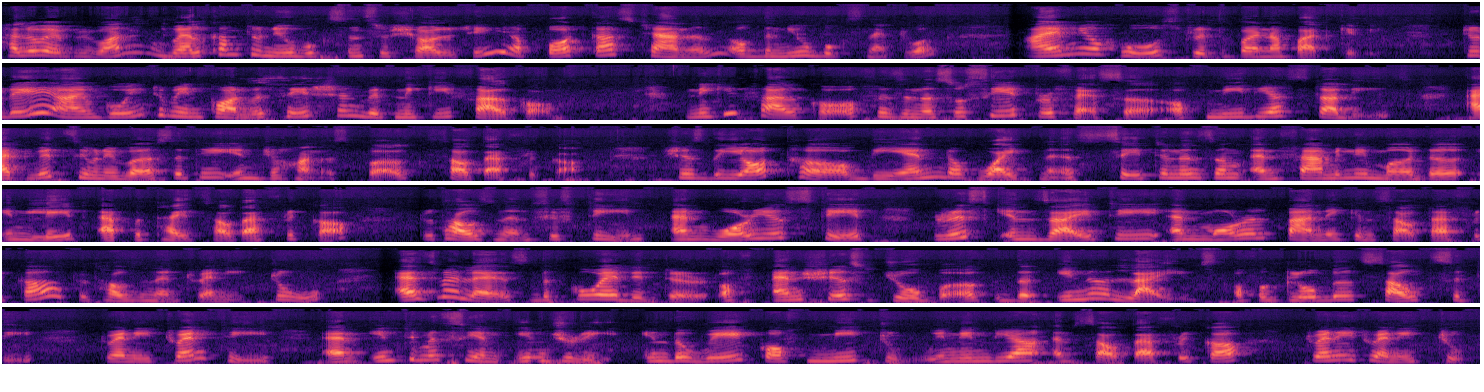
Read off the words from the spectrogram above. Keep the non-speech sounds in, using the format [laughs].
Hello, everyone. Welcome to New Books in Sociology, a podcast channel of the New Books Network. I am your host, Rituparna Patgiri. Today, I am going to be in conversation with Nicky Falkof. Nicky Falkof is an associate professor of media studies at Wits University in Johannesburg, South Africa. She is the author of The End of Whiteness Satanism and Family Murder in Late Apartheid South Africa, 2015, and Worrier State Risk, Anxiety, and Moral Panic in South Africa, 2022, as well as the co editor of Anxious Joburg, The Inner Lives of a Global South City, 2020, and Intimacy and Injury in the Wake of Me Too in India and South Africa, 2022.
